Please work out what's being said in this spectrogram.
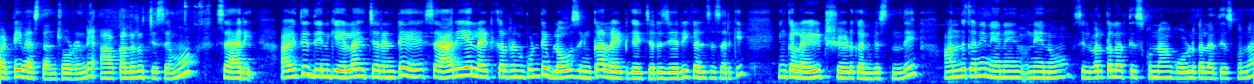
పట్టీ వేస్తాను చూడండి. ఆ కలర్ వచ్చేసేమో శారీ. అయితే దీనికి ఎలా ఇచ్చారంటే శారీయే లైట్ కలర్ అనుకుంటే బ్లౌజ్ ఇంకా లైట్గా ఇచ్చారు. జెరీ కలిసేసరికి ఇంకా లైట్ షేడ్ కనిపిస్తుంది. అందుకని నేను నేను సిల్వర్ కలర్ తీసుకున్నా గోల్డ్ కలర్ తీసుకున్నా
